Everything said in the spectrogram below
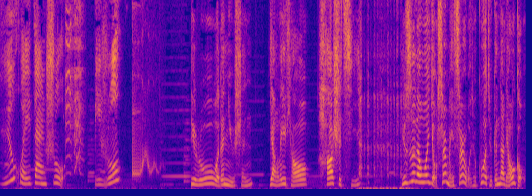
迂回战术，比如，比如我的女神养了一条哈士奇，于是呢，我有事儿没事儿我就过去跟他聊狗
